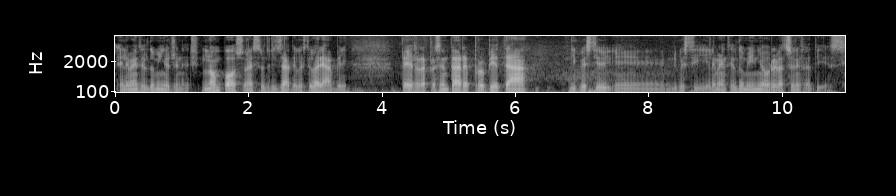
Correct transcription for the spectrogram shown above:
elementi del dominio generici. Non possono essere utilizzate queste variabili per rappresentare proprietà di questi, eh, di questi elementi del dominio o relazioni fra di essi.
